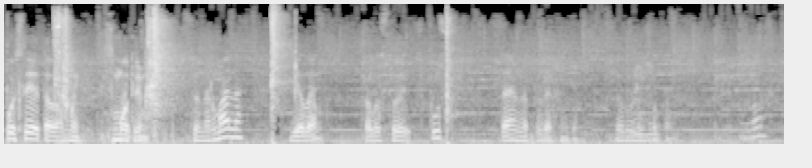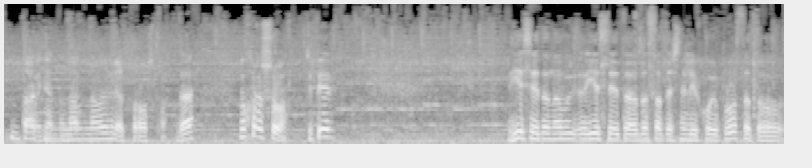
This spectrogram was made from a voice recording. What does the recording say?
После этого мы смотрим, все нормально, делаем холостой спуск, ставим на предохранитель. Оружие понятно. Ну, так, Понятно, на, да? на вигляд просто. Да? Ну хорошо. Теперь, если это, на если это достаточно легко и просто, то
